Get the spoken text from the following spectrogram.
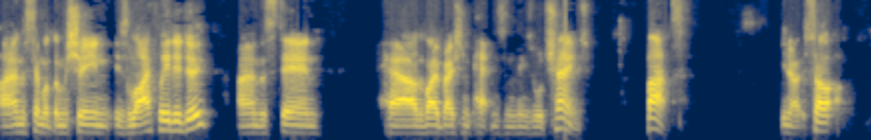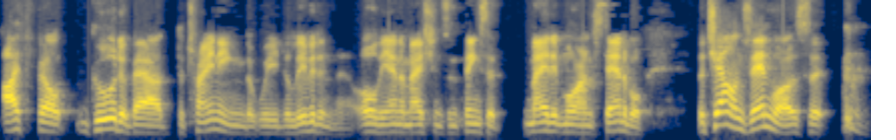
I understand what the machine is likely to do. I understand how the vibration patterns and things will change. But, you know, so I felt good about the training that we delivered in there, all the animations and things that made it more understandable. The challenge then was that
